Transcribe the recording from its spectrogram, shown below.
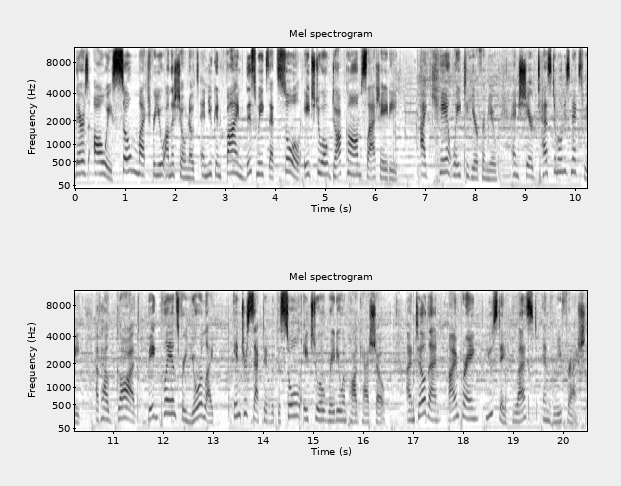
There's always so much for you on the show notes, and you can find this week's at soulh2o.com slash 80. I can't wait to hear from you and share testimonies next week of how God's big plans for your life intersected with the Soul H2O radio and podcast show. Until then, I'm praying you stay blessed and refreshed.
